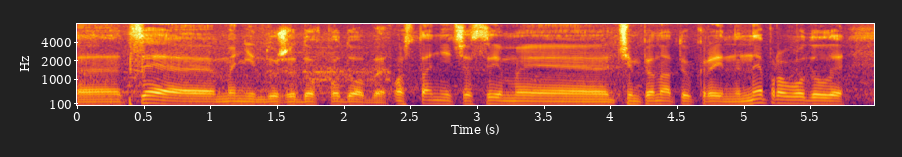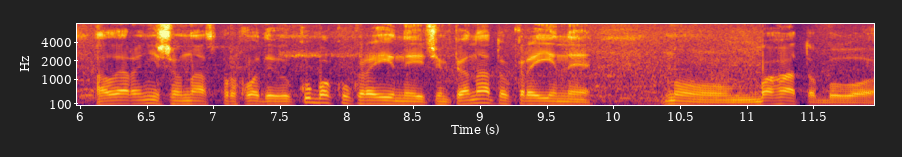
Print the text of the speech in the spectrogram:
Е, Це мені дуже до вподоби. Останні часи ми чемпіонати України не проводили, але раніше в нас проходив і Кубок України, і чемпіонат України. Ну, багато було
